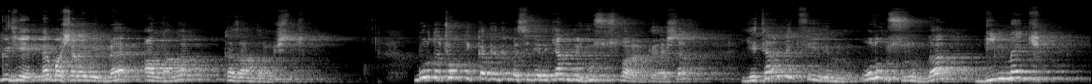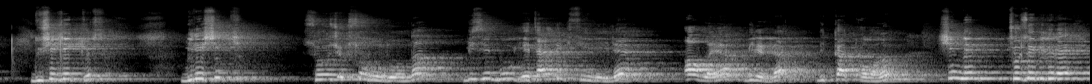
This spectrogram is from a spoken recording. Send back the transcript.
gücü yetme, başarabilme anlamı kazandırmıştır. Burada çok dikkat edilmesi gereken bir husus var arkadaşlar. Yeterlik fiilinin olumsuzunda bilmek düşecektir. Bileşik sözcük sorulduğunda bizi bu yeterlik fiiliyle avlayabilirler. Dikkatli olalım. Şimdi çözebilire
